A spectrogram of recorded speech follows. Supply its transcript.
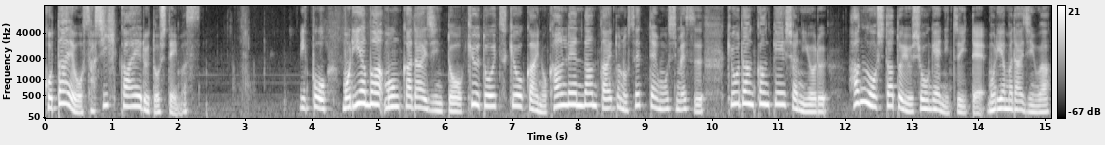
答えを差し控えるとしています。一方森山文科大臣と旧統一教会の関連団体との接点を示す教団関係者によるハグをしたという証言について森山大臣は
